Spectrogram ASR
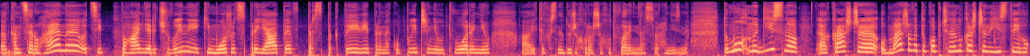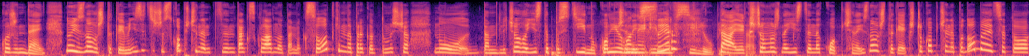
е, канцерогени, оці погані речовини, які можуть сприяти в перспективі при накопиченні накопиченню, утворенню якихось не дуже хороших утворень у нас в організмі. Тому ну дійсно е, краще обмежувати копчене, ну краще не їсти його кожен день. Ну і знову ж таки, мені здається, що з копченим це не так складно, там як з солодким, наприклад, тому що ну там для чого їсти постійно копчений ну, його не, сир. І не всі люблять. Та, так, якщо можна їсти не копчений. І знову ж таки, якщо копчене подобається, то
